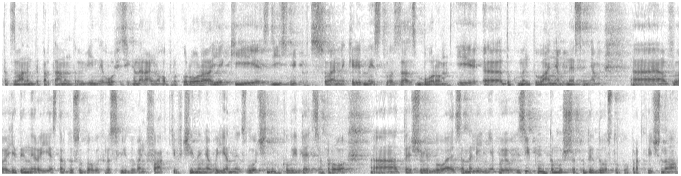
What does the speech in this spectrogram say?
так званим департаментом війни в офісі генерального прокурора, які здійснюють процесуальне керівництво за збором і е, документуванням, внесенням е, в єдиний реєстр досудових розслідувань фактів вчинення воєнних злочинів, коли йдеться про е, те, що відбувається на лінії бойових зіткнень, тому що туди доступу практично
